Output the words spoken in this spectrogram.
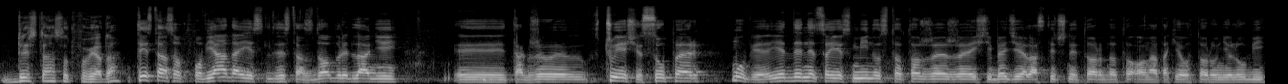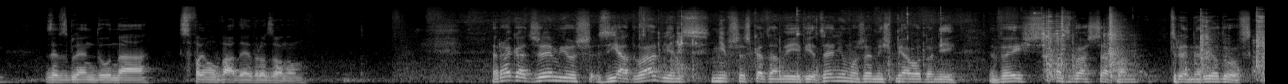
Dystans odpowiada. Dystans odpowiada, jest dystans dobry dla niej, yy, także czuję się super. Mówię, jedyne co jest minus to to, że, że jeśli będzie elastyczny tor, no to ona takiego toru nie lubi ze względu na swoją wadę wrodzoną. Raga dżem już zjadła, więc nie przeszkadzamy jej w jedzeniu. Możemy śmiało do niej wejść, a zwłaszcza pan trener Jodłowski.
